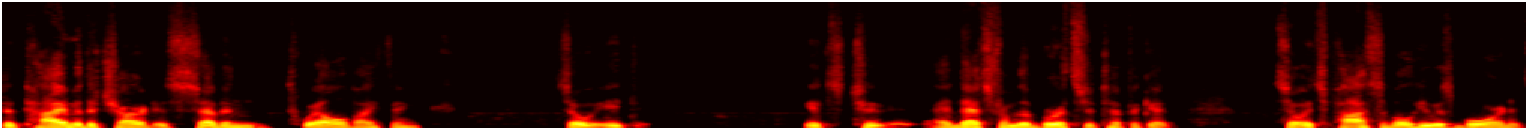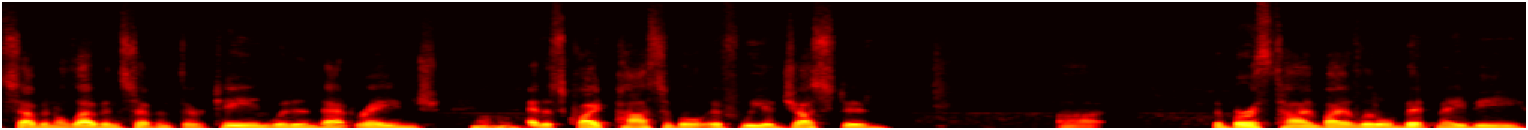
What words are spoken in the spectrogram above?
the time of the chart is seven twelve, I think. So it it's to and that's from the birth certificate. So it's possible he was born at 711, 713, within that range. Mm-hmm. And it's quite possible if we adjusted uh, the birth time by a little bit, maybe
